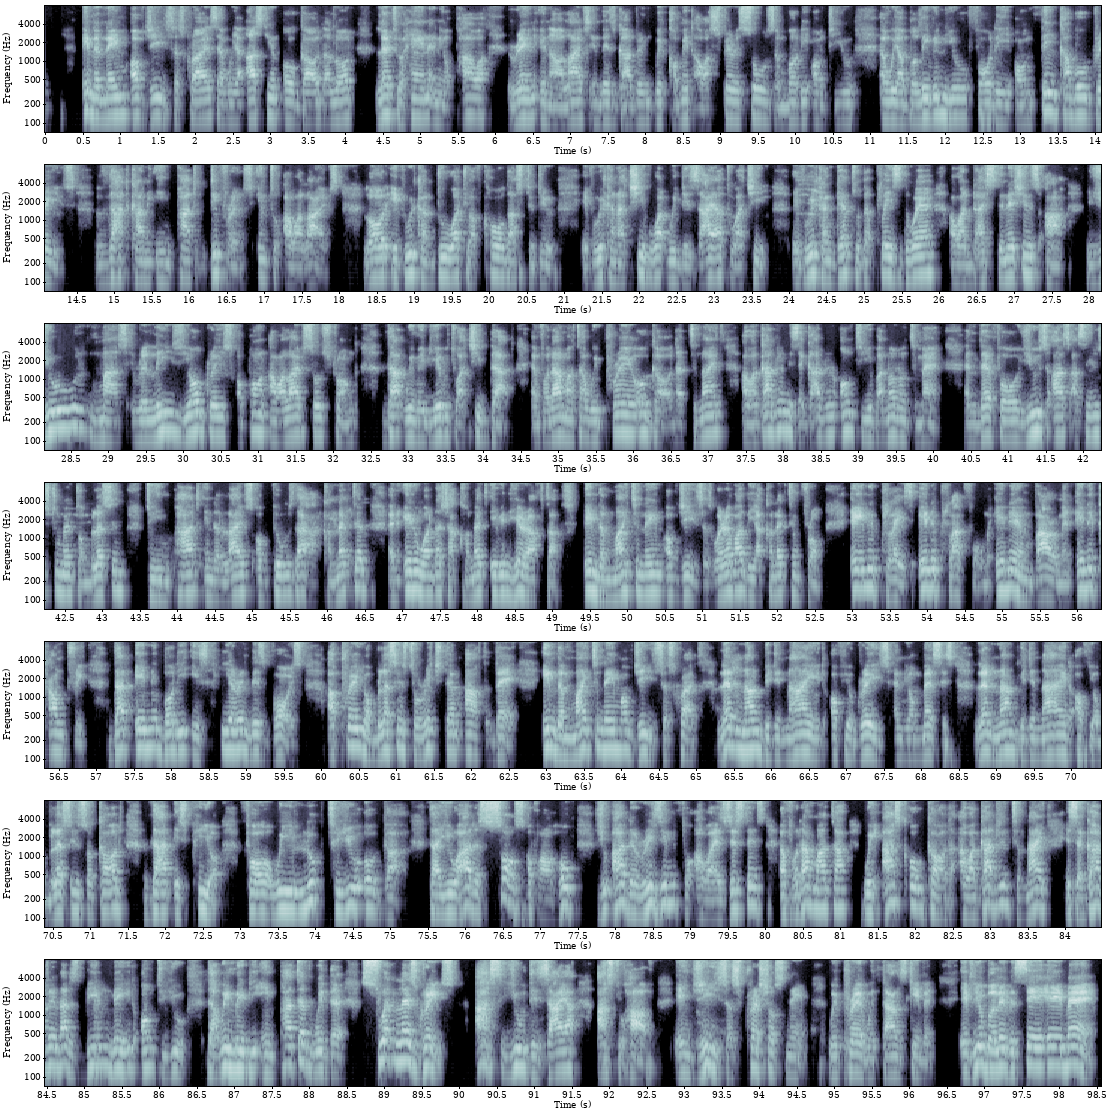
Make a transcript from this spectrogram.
in the name of Jesus Christ. And we are asking, oh God, the Lord, let your hand and your power reign in our lives in this gathering. We commit our spirit, souls, and body unto you. And we are believing you for the unthinkable grace that can impart difference into our lives. Lord, if we can do what you have called us to do, if we can achieve what we desire to achieve, if we can get to the place where our destinations are, you must release your grace upon our lives so strong that we may be able to achieve that. And for that matter, we pray, oh God, that tonight our gathering is a gathering unto you, but not unto man. And therefore, use us as an instrument of blessing to impart in the lives of those that are connected and anyone that shall connect even hereafter. In the mighty name of Jesus, wherever they are connecting from, any place, any platform, any environment, any country, that anybody is hearing this voice, I pray your blessings to reach them out there in the mighty name of Jesus Christ. Let none be denied of your grace and your mercies. Let none be denied of your blessings, O God, that is pure. For we look to you, O God, that you are the source of our hope. You are the reason for our existence. And for that matter, we ask, O God, our gathering tonight is a gathering that is being made unto you, that we may be imparted with the sweatless grace as you desire us to have. In Jesus' precious name, we pray with thanksgiving. If you believe it, say amen.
